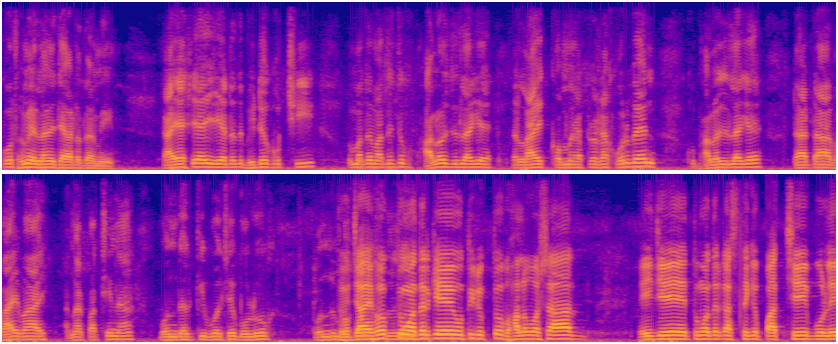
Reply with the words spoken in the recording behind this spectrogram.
প্রথমে এলাম এই জায়গাটাতে আমি। তাই এসে এই জায়গাটাতে ভিডিও করছি। তোমাদের মাঝে যদি খুব ভালো যদি লাগে লাইক কমেন্ট আপনারা করবেন। খুব ভালো যদি লাগে টাটা ভাই ভাই আমি আর পাচ্ছি না। বন্ধু কি বলছে বলুক। বন্ধু যাই হোক তোমাদেরকে অতিরিক্ত ভালোবাসা এই যে তোমাদের কাছ থেকে পাচ্ছে বলে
